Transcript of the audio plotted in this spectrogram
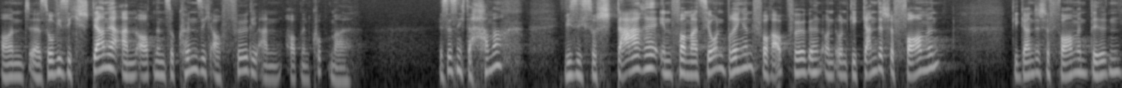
Und äh, so wie sich Sterne anordnen, so können sich auch Vögel anordnen. Guckt mal. Ist das nicht der Hammer? Wie sich so starre Informationen bringen vor Raubvögeln und, und gigantische Formen, gigantische Formen bilden.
